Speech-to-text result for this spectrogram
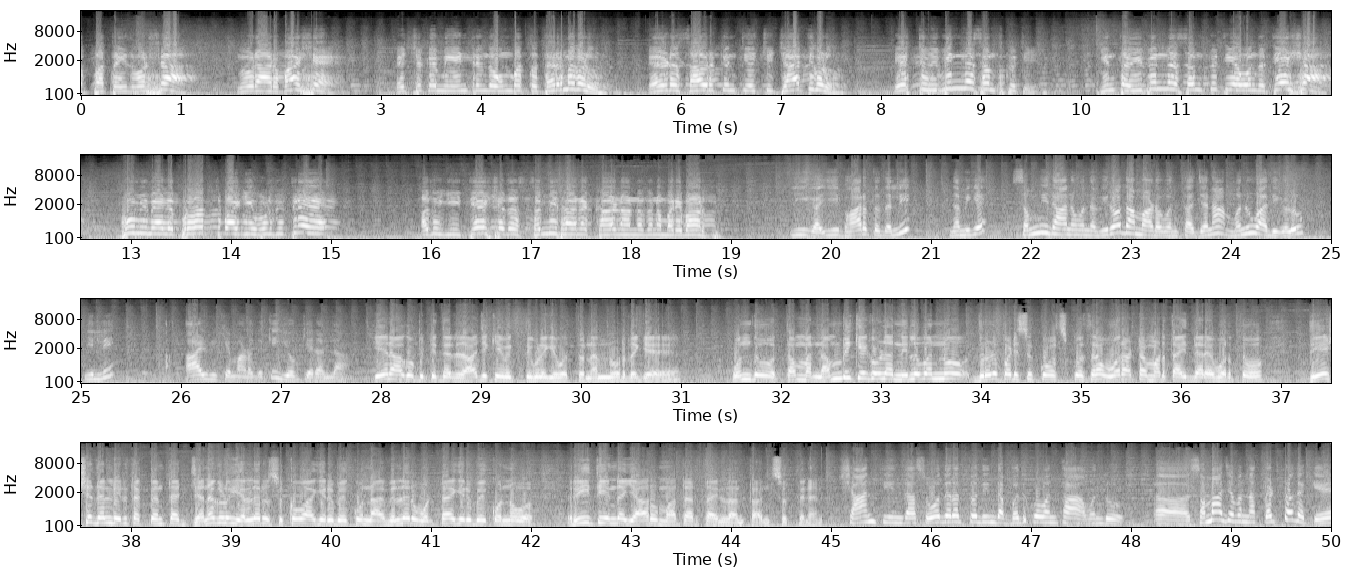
ಎಪ್ಪತ್ತೈದು ವರ್ಷ, ನೂರಾರು ಭಾಷೆ, ಹೆಚ್ಚು ಕಮ್ಮಿ ಎಂಟರಿಂದ ಒಂಬತ್ತು ಧರ್ಮಗಳು, ಎರಡು ಸಾವಿರಕ್ಕಿಂತ ಹೆಚ್ಚು ಜಾತಿಗಳು, ಎಷ್ಟು ವಿಭಿನ್ನ ಸಂಸ್ಕೃತಿ. ಇಂಥ ವಿಭಿನ್ನ ಸಂಸ್ಕೃತಿಯ ಒಂದು ದೇಶ ಭೂಮಿ ಮೇಲೆ ಬೃಹತ್ವಾಗಿ ಉಳಿದಿದ್ರೆ ಅದು ಈ ದೇಶದ ಸಂವಿಧಾನ ಕಾರಣ ಅನ್ನೋದನ್ನ ಮರಿಬಾರದು. ಈಗ ಈ ಭಾರತದಲ್ಲಿ ನಮಗೆ ಸಂವಿಧಾನವನ್ನು ವಿರೋಧ ಮಾಡುವಂಥ ಜನ ಮನುವಾದಿಗಳು ಇಲ್ಲಿ ಆಳ್ವಿಕೆ ಮಾಡೋದಕ್ಕೆ ಯೋಗ್ಯರಲ್ಲ. ಏನಾಗೋಗ್ಬಿಟ್ಟಿದ್ದಾರೆ ರಾಜಕೀಯ ವ್ಯಕ್ತಿಗಳಿಗೆ ಇವತ್ತು ನನ್ನ ನೋಡಿದಾಗೆ ಒಂದು ತಮ್ಮ ನಂಬಿಕೆಗಳ ನಿಲುವನ್ನು ದೃಢಪಡಿಸೋಕ್ಕೋಸ್ಕರ ಹೋರಾಟ ಮಾಡ್ತಾ ಇದ್ದಾರೆ ಹೊರತು ದೇಶದಲ್ಲಿರ್ತಕ್ಕಂಥ ಜನಗಳು ಎಲ್ಲರೂ ಸುಖವಾಗಿರಬೇಕು, ನಾವೆಲ್ಲರೂ ಒಟ್ಟಾಗಿರಬೇಕು ಅನ್ನೋ ರೀತಿಯಿಂದ ಯಾರು ಮಾತಾಡ್ತಾ ಇಲ್ಲ ಅಂತ ಅನಿಸುತ್ತೆ ನಾನು ಶಾಂತಿಯಿಂದ, ಸೋದರತ್ವದಿಂದ ಬದುಕುವಂತಹ ಒಂದು ಸಮಾಜವನ್ನ ಕಟ್ಟೋದಕ್ಕೆ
